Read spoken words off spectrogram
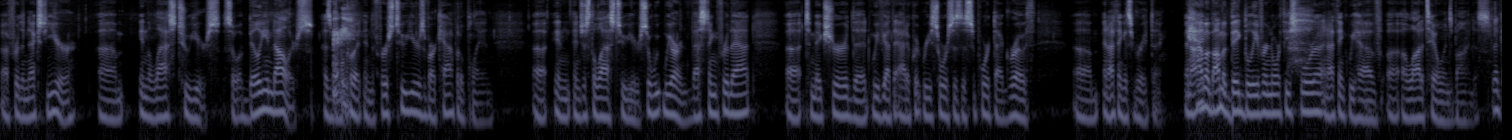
uh, for the next year um, in the last two years. So a billion dollars has been put in the first two years of our capital plan uh, in, in just the last two years. So we, we are investing for that uh, to make sure that we've got the adequate resources to support that growth. Um, and I think it's a great thing. And I'm a, I'm a big believer in Northeast Florida, and I think we have a, a lot of tailwinds behind us. Look,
